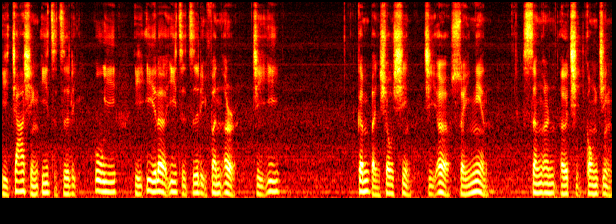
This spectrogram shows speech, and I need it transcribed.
以家行一子之理。物一，以意乐一子之理分二：己一，根本修性；己二，随念。生恩而起恭敬。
